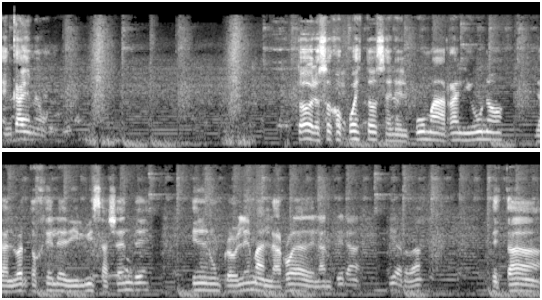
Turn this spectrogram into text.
en KM1. Todos los ojos puestos en el Puma Rally 1 de Alberto Heller y Luis Allende. Tienen un problema en la rueda delantera izquierda. Está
